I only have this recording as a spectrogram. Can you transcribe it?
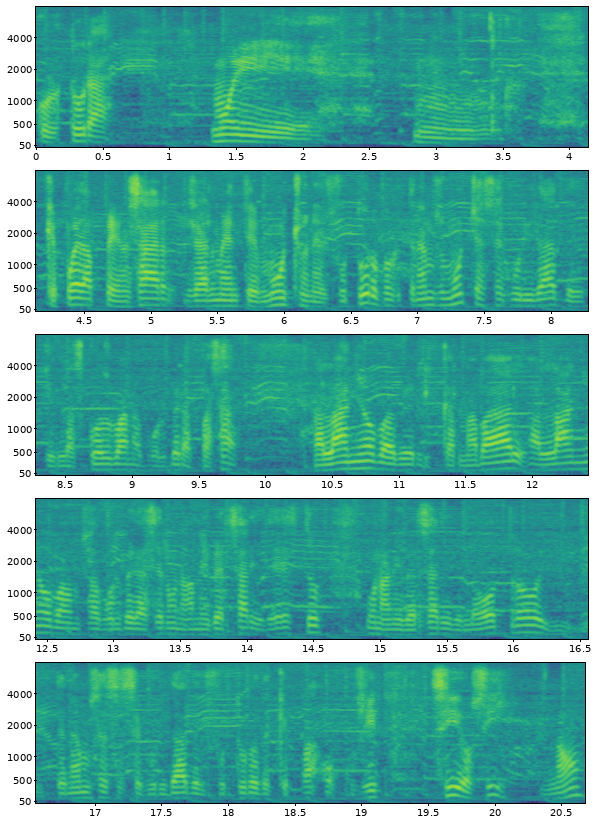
cultura muy mm, que pueda pensar realmente mucho en el futuro, porque tenemos mucha seguridad de que las cosas van a volver a pasar. Al año va a haber el carnaval, al año vamos a volver a hacer un aniversario de esto, un aniversario de lo otro, y, tenemos esa seguridad del futuro de que va a ocurrir sí o sí, ¿no?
